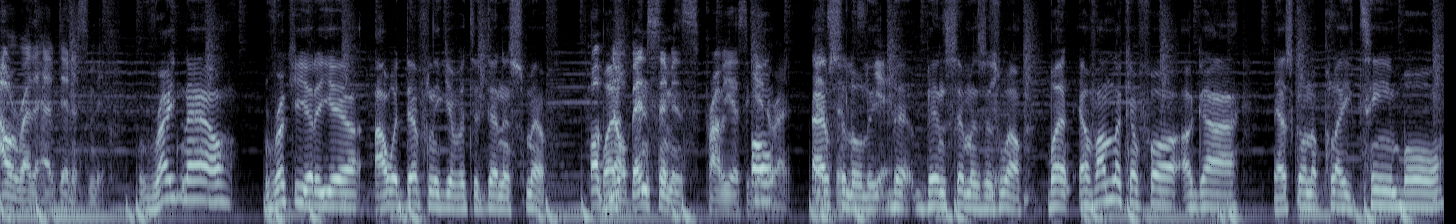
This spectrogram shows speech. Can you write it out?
I would rather have Dennis Smith. Right now, Rookie of the Year, I would definitely give it to Dennis Smith. Oh But- no, Ben Simmons probably has to get Oh, it right. Ben absolutely. Simmons, yeah. Ben- Ben Simmons as well. But if I'm looking for a guy that's going to play team ball,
